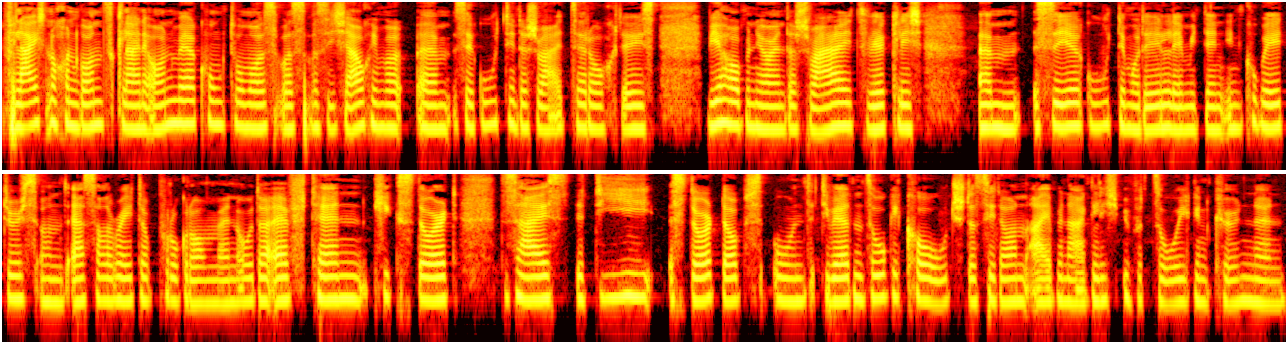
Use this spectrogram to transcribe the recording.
Vielleicht noch eine ganz kleine Anmerkung, Thomas, was, was ich auch immer ähm, sehr gut in der Schweiz erachte, ist, wir haben ja in der Schweiz wirklich ähm, sehr gute Modelle mit den Incubators und Accelerator-Programmen oder F10, Kickstart. Das heißt, die Startups und die werden so gecoacht, dass sie dann eben eigentlich überzeugen können.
